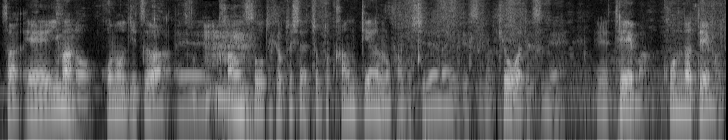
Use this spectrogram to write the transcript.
さあ、えー今のこの実は、えー感想とひょっとしたらちょっと関係あるのかもしれないですが、今日はですね、えーテーマ、こんなテーマで、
